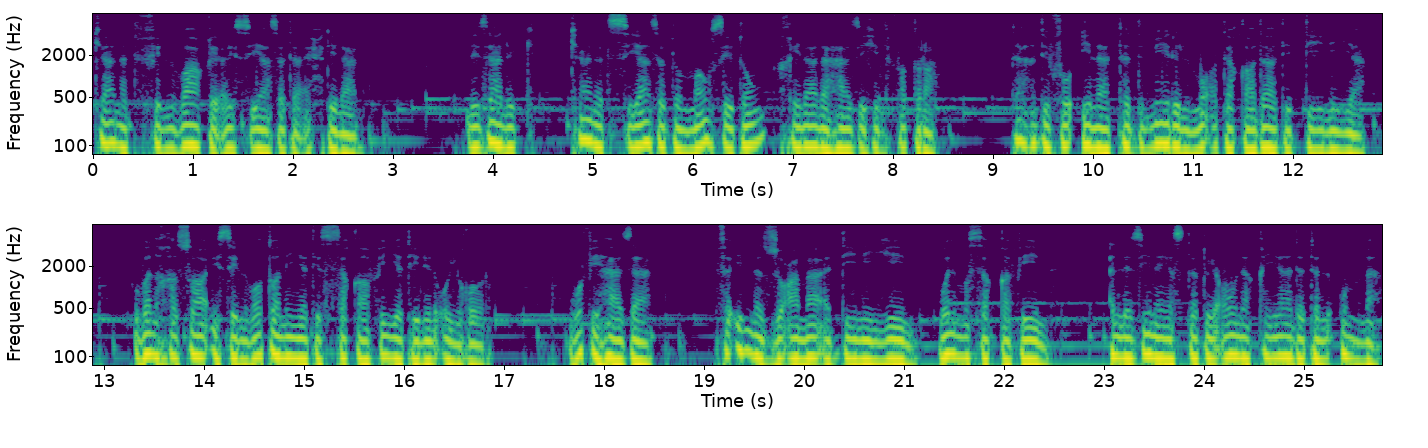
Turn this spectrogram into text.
كانت في الواقع سياسة احتلال. لذلك كانت سياسة موسيتونغ خلال هذه الفترة تهدف إلى تدمير المعتقدات الدينية والخصائص الوطنية الثقافية للايغور وفي هذا فإن الزعماء الدينيين والمثقفين الذين يستطيعون قيادة الأمة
